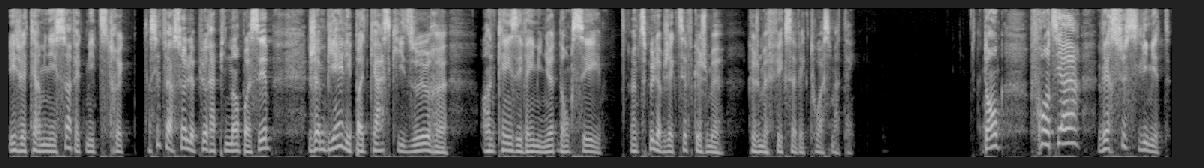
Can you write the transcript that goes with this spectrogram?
Et je vais terminer ça avec mes petits trucs. Essayez de faire ça le plus rapidement possible. J'aime bien les podcasts qui durent euh, entre 15 et 20 minutes. Donc, c'est un petit peu l'objectif que, je me, que je me fixe avec toi ce matin. Donc, frontière versus limite.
